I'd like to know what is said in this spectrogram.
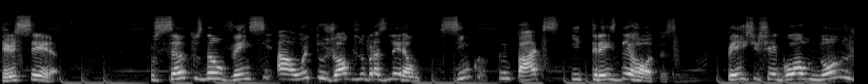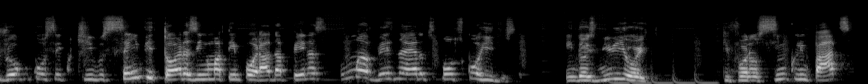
Terceira, o Santos não vence há oito jogos no Brasileirão, cinco empates e três derrotas. Peixe chegou ao nono jogo consecutivo sem vitórias em uma temporada apenas uma vez na era dos pontos corridos, em 2008, que foram cinco empates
